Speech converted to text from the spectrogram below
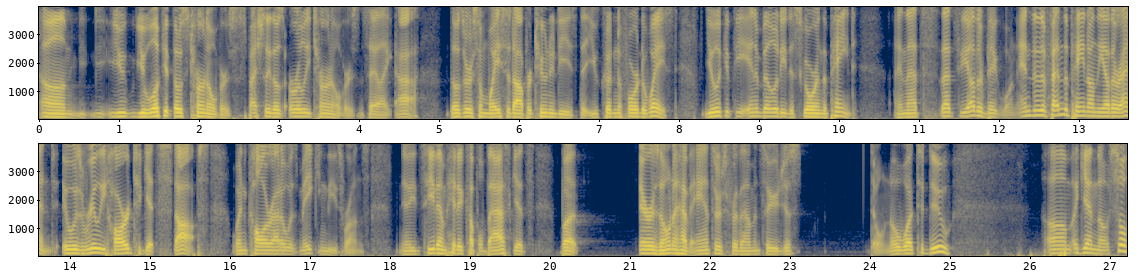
Um, you you look at those turnovers, especially those early turnovers, and say like, ah, those are some wasted opportunities that you couldn't afford to waste. You look at the inability to score in the paint, and that's that's the other big one. And to defend the paint on the other end, it was really hard to get stops when Colorado was making these runs. You know, you'd see them hit a couple baskets, but Arizona have answers for them, and so you just don't know what to do. Um, again, though, so,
